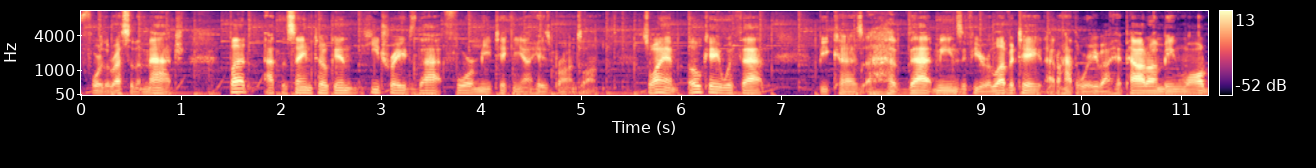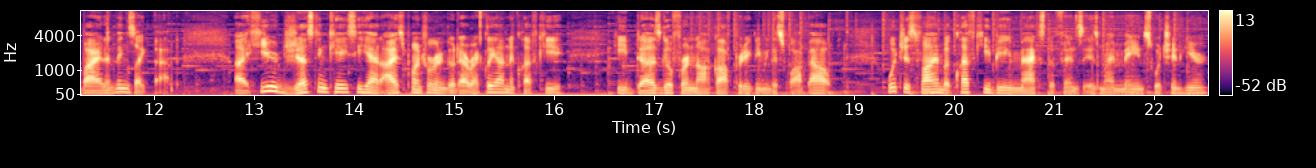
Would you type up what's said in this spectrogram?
for the rest of the match. But at the same token, he trades that for me taking out his Bronzong. So I am okay with that because uh, that means if you're Levitate, I don't have to worry about Hippowdon being walled by it and things like that. Uh, here, just in case he had Ice Punch, we're going to go directly out into Klefki. He does go for a knockoff, predicting me to swap out, which is fine, but Klefki being max defense is my main switch in here.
